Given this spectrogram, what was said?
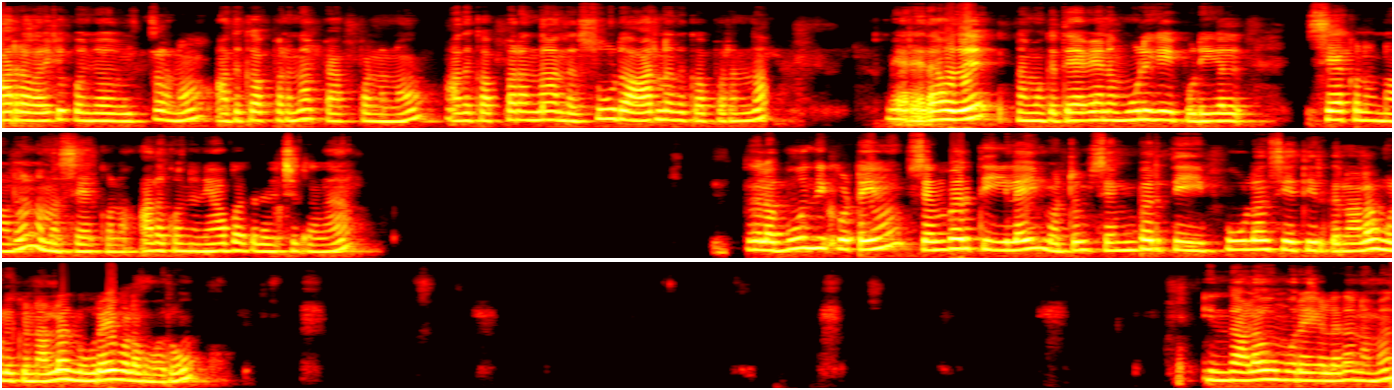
ஆறுற வரைக்கும் கொஞ்சம் விட்டுறணும். அதுக்கப்புறம் தான் பேக் பண்ணணும். அதுக்கப்புறம் தான் அந்த சூடு ஆறுனதுக்கப்புறம் தான் வேறு ஏதாவது நமக்கு தேவையான மூலிகை பொடிகள் சேர்க்கணுன்னாலும் நம்ம சேர்க்கணும். அதை கொஞ்சம் ஞாபகத்தில் வச்சுக்கோங்க. இதில் பூந்திக்கொட்டையும் செம்பருத்தி இலை மற்றும் செம்பருத்தி பூலாம் சேர்த்து உங்களுக்கு நல்ல நுரைவளம் வரும். இந்த அளவு முறைகளை தான் நம்ம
